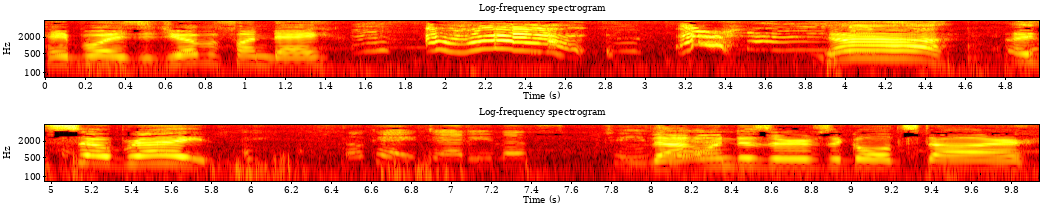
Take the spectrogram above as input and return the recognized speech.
Hey boys, did you have a fun day? Aha! Ah! It's so bright! Okay, Daddy, let's change That one deserves a gold star.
